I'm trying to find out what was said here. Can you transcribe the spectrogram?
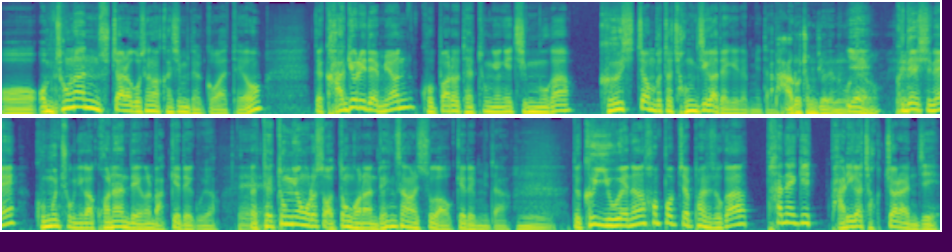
어, 엄청난 숫자라고 생각하시면 될 것 같아요. 근데 가결이 되면 곧바로 대통령의 직무가 그 시점부터 정지가 되게 됩니다. 바로 정지가 되는 거죠. 예. 그 대신에 국무총리가 권한 대행을 맡게 되고요. 그러니까 네. 대통령으로서 어떤 권한도 행사할 수가 없게 됩니다. 음. 그 이후에는 헌법재판소가 탄핵이 발의가 적절한지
